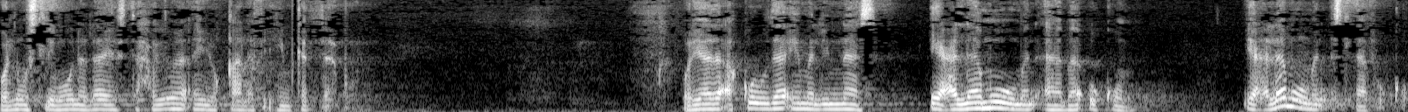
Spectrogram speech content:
والمسلمون لا يستحيون أن يقال فيهم كذابون ولهذا أقول دائما للناس اعلموا من آباؤكم اعلموا من أسلافكم.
